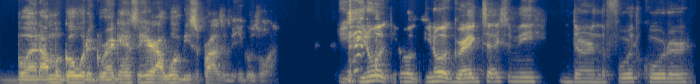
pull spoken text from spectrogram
but I'm gonna go with a Greg answer here. I wouldn't be surprised if the Eagles won. You, you know what? You know, you know what? Greg texted me during the fourth quarter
